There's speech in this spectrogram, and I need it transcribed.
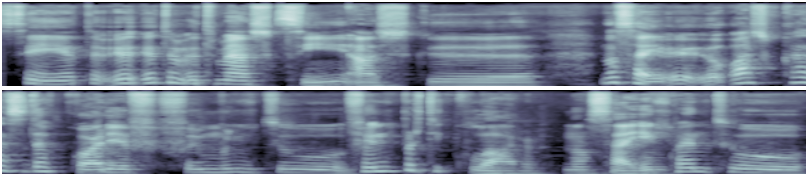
Sim, eu, eu, eu, eu, também acho que sim. Acho que. Não sei, eu, acho que o caso da Coreia foi muito, foi muito particular. Não sei, enquanto.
